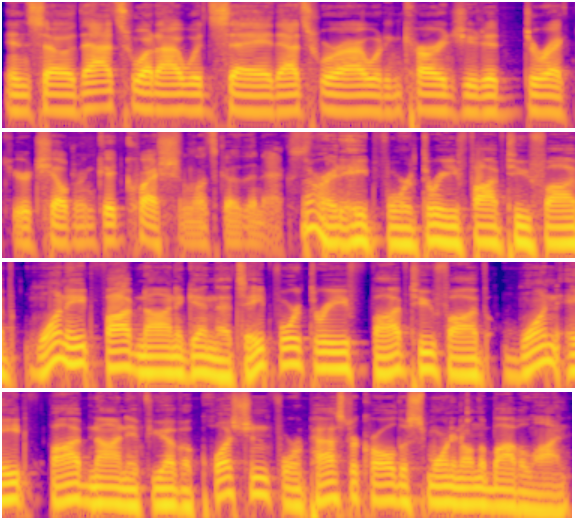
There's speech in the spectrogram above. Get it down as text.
And so that's what I would say. That's where I would encourage you to direct your children. Good question. Let's go to the next. All right, 843 525 1859. Again, that's 843 525 1859 if you have a question for Pastor Carl this morning on the Bible line.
